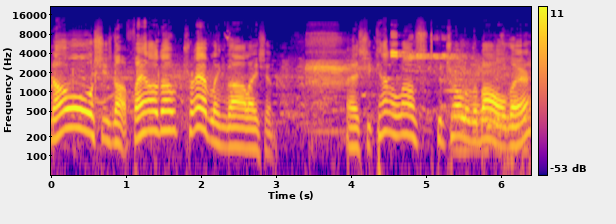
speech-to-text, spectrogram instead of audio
No, she's not fouled though. Traveling violation. As she kind of lost control of the ball there.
